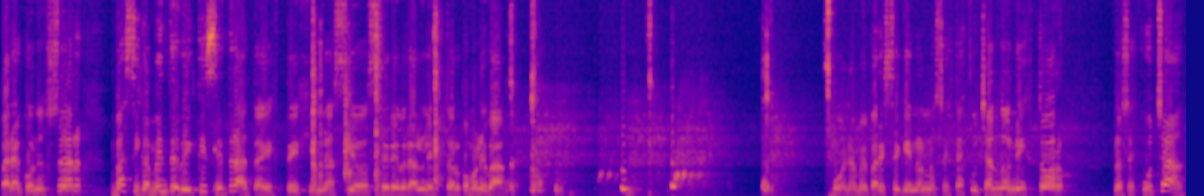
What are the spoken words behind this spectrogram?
para conocer básicamente de qué se trata este gimnasio cerebral. Néstor, ¿cómo le va? Bueno, me parece que no nos está escuchando. Néstor, ¿nos escucha?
